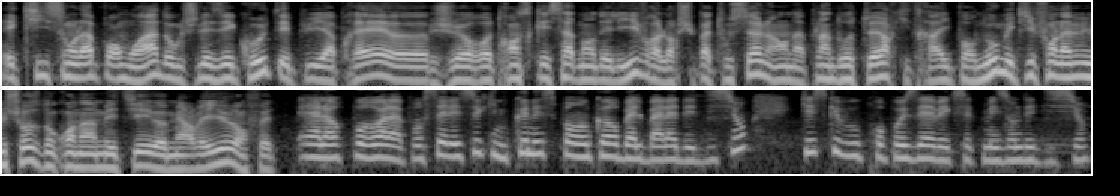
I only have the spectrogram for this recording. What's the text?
et qui sont là pour moi. Donc je les écoute et puis après je retranscris ça dans des livres. Alors je suis pas tout seul, hein, on a plein d'auteurs qui travaillent pour nous mais qui font la même chose. Donc on a un métier merveilleux en fait. Et alors pour voilà, pour celles et ceux qui ne connaissent pas encore Belle Balade Édition, qu'est-ce que vous proposez avec cette maison d'édition?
